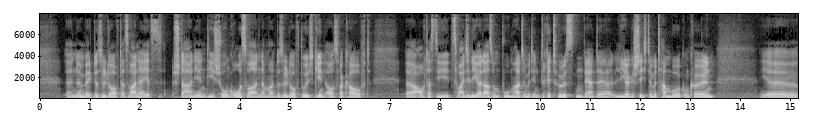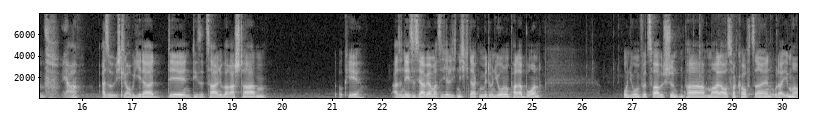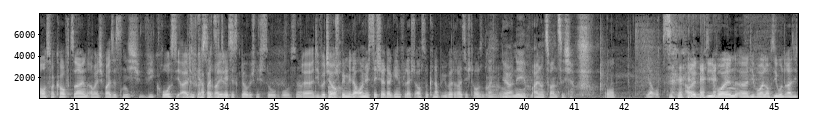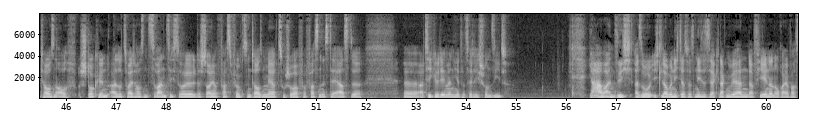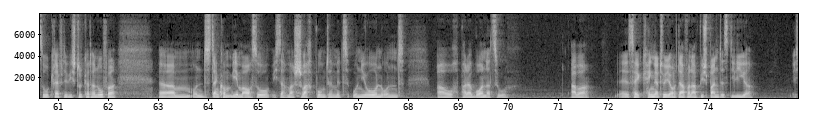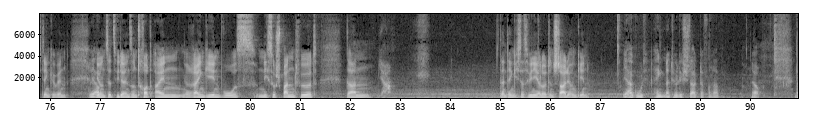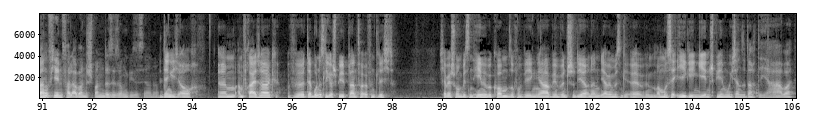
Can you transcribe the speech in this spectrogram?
äh, Nürnberg, Düsseldorf, das waren ja jetzt Stadien, die schon groß waren. Dann war Düsseldorf durchgehend ausverkauft. Äh, auch, dass die zweite Liga da so einen Boom hatte mit dem dritthöchsten Wert der Ligageschichte mit Hamburg und Köln. Äh, ja, also ich glaube, jeder, den diese Zahlen überrascht haben, okay. Also nächstes Jahr werden wir sicherlich nicht knacken mit Union und Paderborn. Union wird zwar bestimmt ein paar Mal ausverkauft sein oder immer ausverkauft sein, aber ich weiß jetzt nicht, wie groß die alte Die Försterei Kapazität ist. ist, glaube ich, nicht so groß. Ja. Äh, die wird ja Aber auch. ich bin mir da auch nicht sicher, da gehen vielleicht auch so knapp über 30.000 rein. glaub Ja, nee, 21. ich. Oh. Ja, ups. Aber die wollen, äh, die wollen auf 37.000 aufstocken. Also 2020 soll das Stadion fast 15.000 mehr Zuschauer verfassen, ist der erste äh, Artikel, den man hier tatsächlich schon sieht. Ja, aber an sich, also ich glaube nicht, dass wir es nächstes Jahr knacken werden. Da fehlen dann auch einfach so Kräfte wie Stuttgart, Hannover. Ähm, und dann kommen eben auch so, ich sag mal, Schwachpunkte mit Union und auch Paderborn dazu. Aber es hängt natürlich auch davon ab, wie spannend ist die Liga. Ich denke, wenn Ja. wir uns jetzt wieder in so einen Trott ein, reingehen, wo es nicht so spannend wird, dann, ja, dann denke ich, dass weniger Leute ins Stadion gehen. Ja, gut, hängt natürlich stark davon ab. Ja. War Dann auf jeden Fall aber eine spannende Saison dieses Jahr, ne? denke ich auch. Ähm, am Freitag wird der Bundesligaspielplan veröffentlicht. Ich habe ja schon ein bisschen Häme bekommen, so von wegen, ja, wem wünschst du dir? Und dann, ja, wir müssen, äh, man muss ja eh gegen jeden spielen, wo ich dann so dachte, ja, aber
